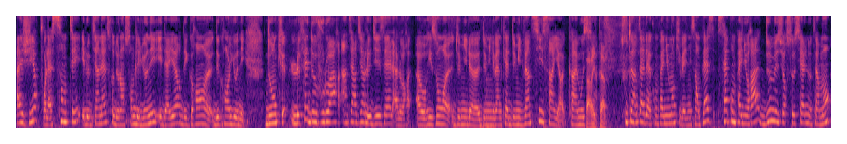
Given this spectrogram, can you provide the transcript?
agir pour la santé et le bien-être de l'ensemble des Lyonnais et d'ailleurs des grands, euh, des grands Lyonnais. Donc le fait de vouloir interdire le diesel, alors à horizon 2024-2026, hein, il y a quand même aussi... Par étapes tout un tas d'accompagnements qui va être mis en place, s'accompagnera de mesures sociales notamment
